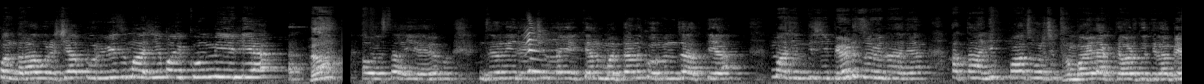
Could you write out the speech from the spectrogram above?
पंधरा वर्षापूर्वीच माझी बायको मेल्या हा? साहेब जर इलेक्शनला येत्या मतदान करून जात्या. माझी आणि तिची भेट जुळून आल्या आता आणि पाच वर्ष थांबावी लागते वाटतं तिला भेट.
